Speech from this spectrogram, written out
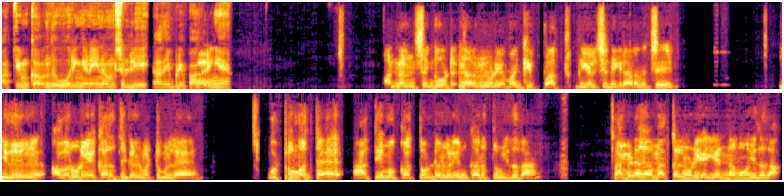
அதிமுக வந்து ஒருங்கிணையணும்னு சொல்லி. அதை எப்படி பாக்குறீங்க அண்ணன் செங்கோட்டையன் அவர்களுடைய மங்கி பாத் நிகழ்ச்சி இன்னைக்கு நடந்துச்சு. இது அவருடைய கருத்துக்கள் மட்டுமல்ல ஒட்டுமொத்த அதிமுக தொண்டர்களின் கருத்தும் இதுதான். தமிழக மக்களினுடைய எண்ணமும் இதுதான்.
